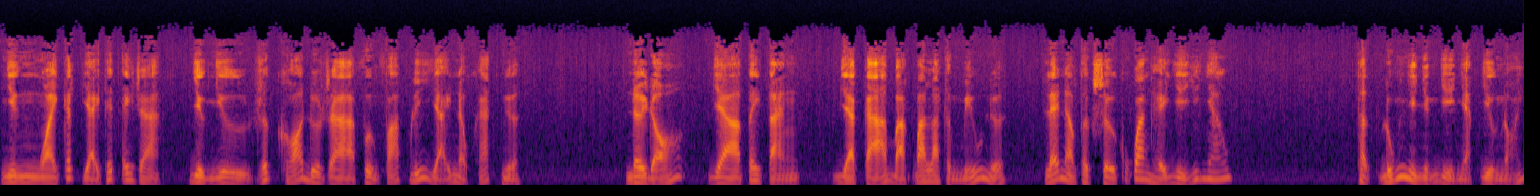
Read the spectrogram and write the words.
Nhưng ngoài cách giải thích ấy ra, dường như rất khó đưa ra phương pháp lý giải nào khác nữa. Nơi đó và Tây Tạng và cả Bạc Ba La Thần Miếu nữa, lẽ nào thật sự có quan hệ gì với nhau? Thật đúng như những gì Nhạc Dương nói.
